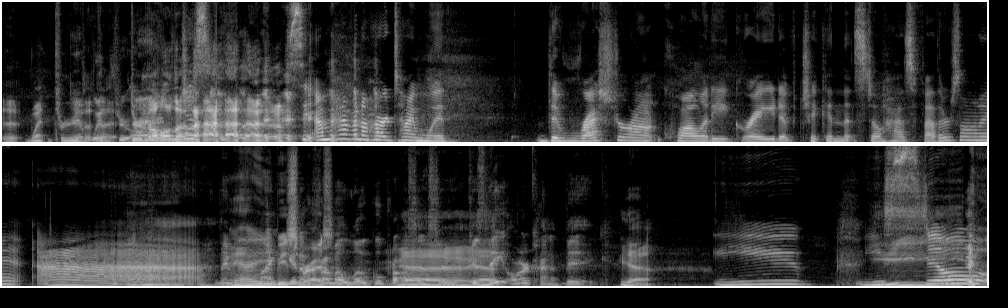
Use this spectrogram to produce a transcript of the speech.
It went through It the. went through through all all the. the- See, I'm having a hard time with the restaurant quality grade of chicken that still has feathers on it. Ah. They Yeah, you'd be get them surprised. from a local processor Yeah, because yeah. they are kind of big. Yeah. you you Yee. still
